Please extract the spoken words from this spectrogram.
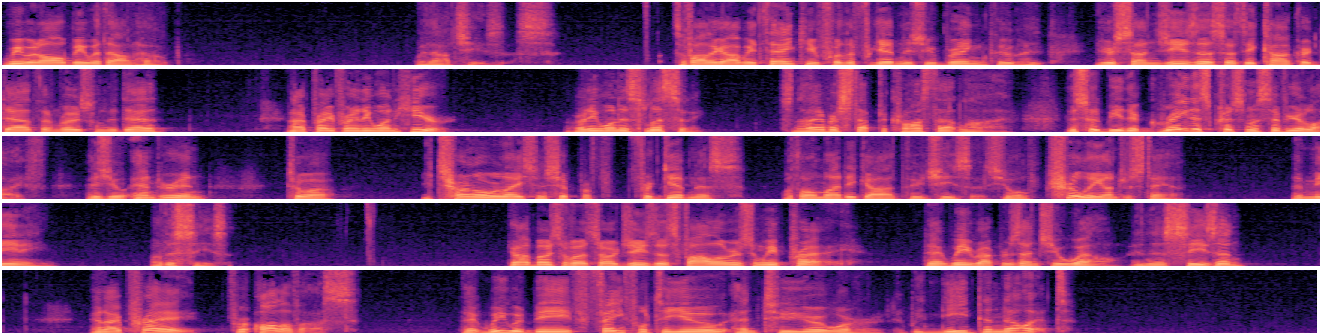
We would all be without hope without Jesus. So, Father God, we thank you for the forgiveness you bring through your Son Jesus as he conquered death and rose from the dead. And I pray for anyone here or anyone that's listening has not ever stepped across that line. This would be the greatest Christmas of your life as you enter into an eternal relationship of forgiveness with Almighty God through Jesus. You'll truly understand the meaning of the season. God, most of us are Jesus followers, and we pray that we represent you well in this season. And I pray for all of us that we would be faithful to you and to your word. We need to know it.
